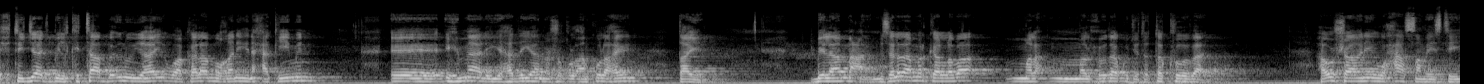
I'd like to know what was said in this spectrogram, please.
ixtijaaj bilkitaabba inuu yahay waa kalaamu haniyin xakiimin ihmaal iyo hadayaanna shuqul aan ku lahayn. Ayib bilaa macna masalada marka laba malxuudaa ku jirta ta koobaad. Hawshaani waxaa samaystay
